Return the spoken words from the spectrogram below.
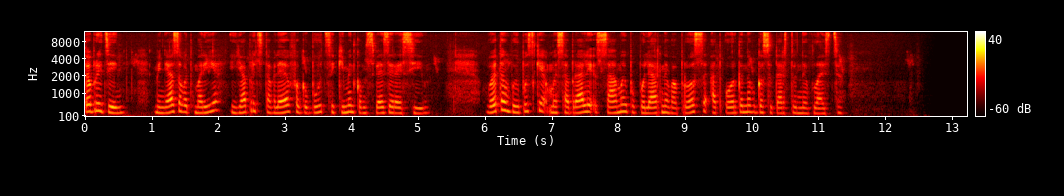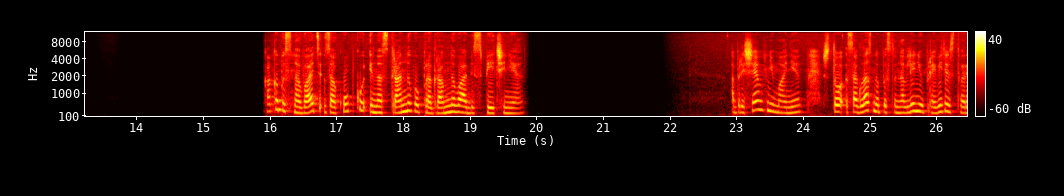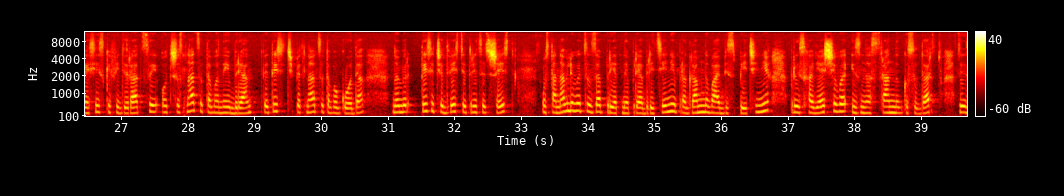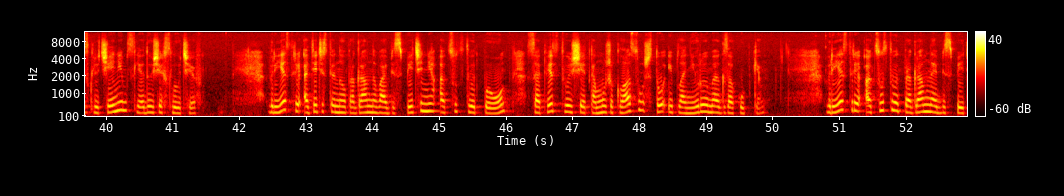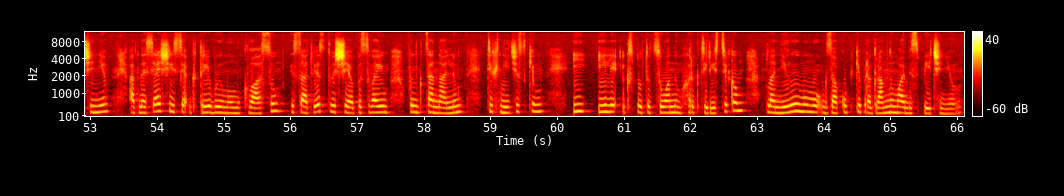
Добрый день! Меня зовут Мария, и я представляю ФГБУ ЦИКИ Минкомсвязи России. В этом выпуске мы собрали самые популярные вопросы от органов государственной власти. Как обосновать закупку иностранного программного обеспечения? Обращаем внимание, что согласно постановлению правительства Российской Федерации от 16 ноября 2015 года номер 1236 устанавливается запрет на приобретение программного обеспечения, происходящего из иностранных государств, за исключением следующих случаев. В реестре отечественного программного обеспечения отсутствует ПО, соответствующее тому же классу, что и планируемое к закупке. В реестре отсутствует программное обеспечение, относящееся к требуемому классу и соответствующее по своим функциональным, техническим и или эксплуатационным характеристикам планируемому к закупке программному обеспечению.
